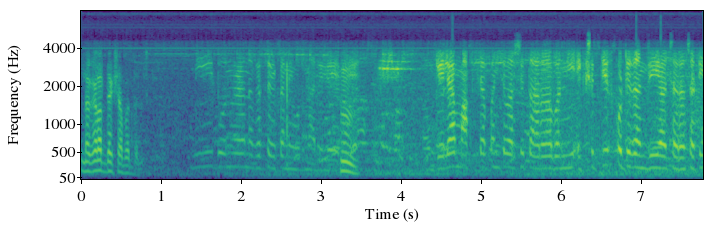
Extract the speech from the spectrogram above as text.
नगराध्यक्षाबद्दल? दोन वेळा नगरसेविका निवडून आलेले. आहे. गेल्या मागच्या पंचवार्षिक ताराबांनी एकशे तीस कोटी रंजी या शहरासाठी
